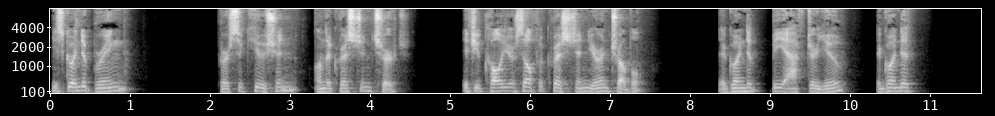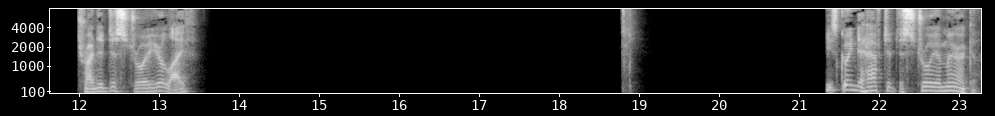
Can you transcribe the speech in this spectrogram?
He's going to bring persecution on the Christian church. If you call yourself a Christian, you're in trouble. They're going to be after you. They're going to try to destroy your life. He's going to have to destroy America.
